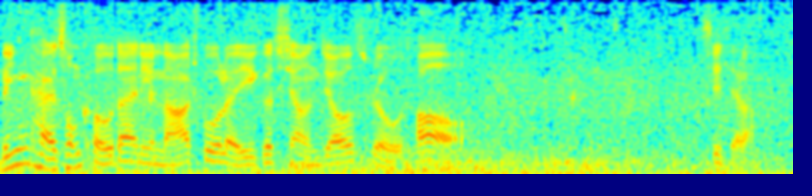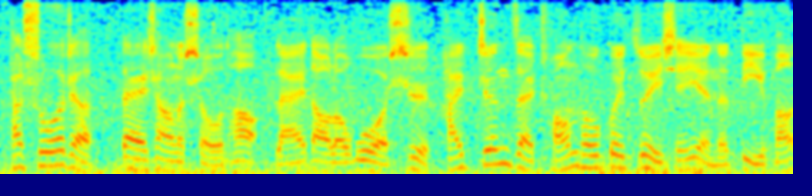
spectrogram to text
林凯从口袋里拿出了一个橡胶手套，谢谢了。他说着，戴上了手套，来到了卧室，还真在床头柜最显眼的地方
